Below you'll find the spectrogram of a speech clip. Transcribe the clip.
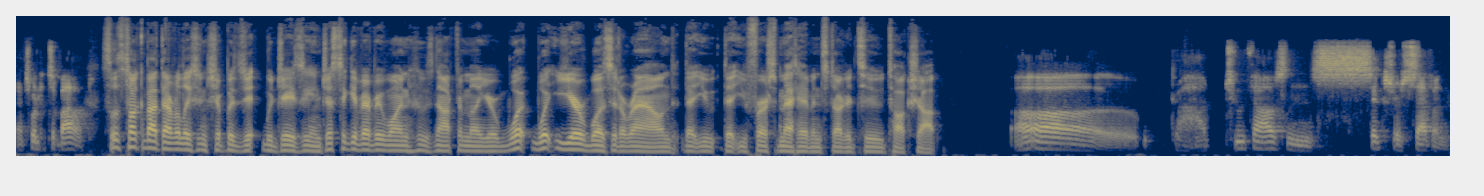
That's what it's about. So let's talk about that relationship with J- with Jay Z. And just to give everyone who's not familiar, what what year was it around that you that you first met him and started to talk shop? Uh, God, 2006 or seven.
